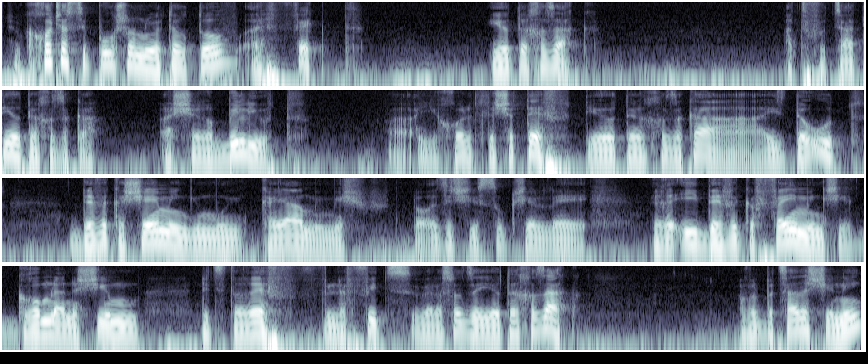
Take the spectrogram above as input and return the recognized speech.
עכשיו, ככל שהסיפור שלנו יותר טוב, האפקט יהיה יותר חזק. התפוצה תהיה יותר חזקה. ה shareability, היכולת לשתף, תהיה יותר חזקה. ההזדהות, דבק השיימינג, אם הוא קיים, אם יש לו איזשהו סוג של uh, ראי דבק ה faming, שיגרום לאנשים להצטרף ולהפיץ ולעשות זה, יהיה יותר חזק. אבל בצד השני,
